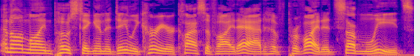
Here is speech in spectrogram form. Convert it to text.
An online posting and a Daily Courier classified ad have provided some leads.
